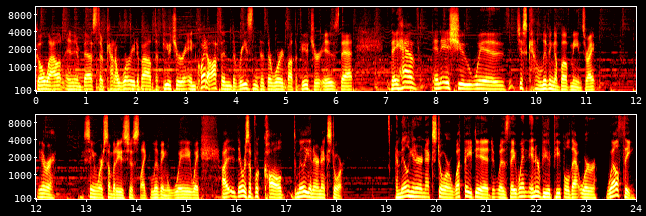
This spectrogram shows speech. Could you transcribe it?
go out and invest. They're kind of worried about the future. And quite often, the reason that they're worried about the future is that they have an issue with just kind of living above means, right? You ever seen where somebody is just like living way, way? Uh, there was a book called The Millionaire Next Door. A Millionaire Next Door, what they did was they went and interviewed people that were wealthy.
